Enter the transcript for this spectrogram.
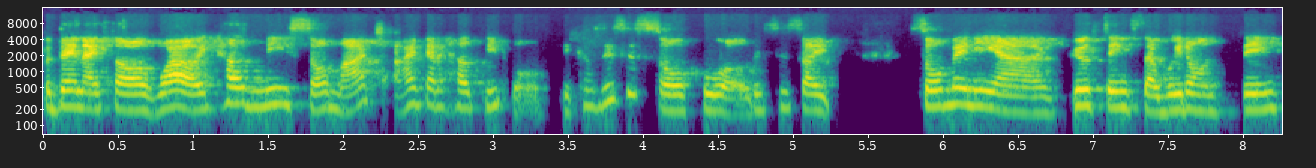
but then I thought, wow, it helped me so much. I gotta help people because this is so cool. This is like so many uh, good things that we don't think,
